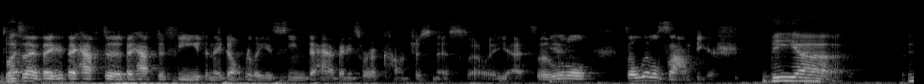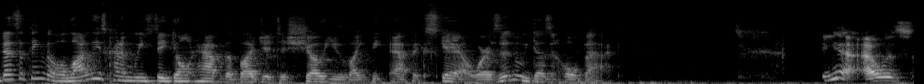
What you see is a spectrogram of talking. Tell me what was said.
But so they they have to they have to feed and they don't really seem to have any sort of consciousness. So yeah, it's a Yeah. little it's a little zombie-ish. the uh that's the thing though a lot of these kind of movies they don't have the budget to show you like the epic scale whereas this movie doesn't hold back Yeah, I was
